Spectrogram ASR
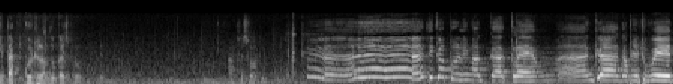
kita gugur dalam tugas bro. So sorry. Ah, 35k klaim. Ah, enggak, enggak punya duit.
